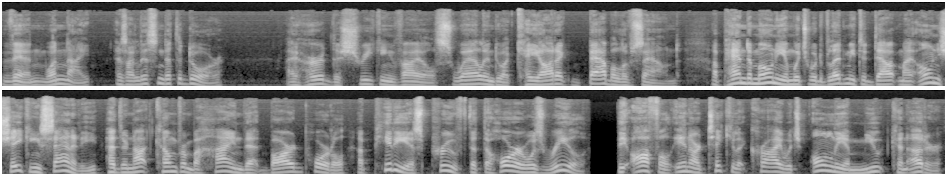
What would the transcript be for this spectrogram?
Then, one night, as I listened at the door, I heard the shrieking viol swell into a chaotic babble of sound, a pandemonium which would have led me to doubt my own shaking sanity had there not come from behind that barred portal a piteous proof that the horror was real, the awful, inarticulate cry which only a mute can utter,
